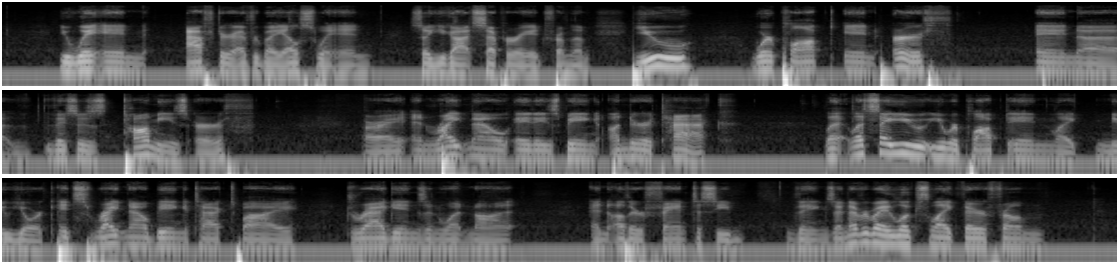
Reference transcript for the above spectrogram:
you went in after everybody else went in, so you got separated from them. You were plopped in Earth, and uh, this is Tommy's Earth. All right, and right now it is being under attack let, let's say you you were plopped in like New York. It's right now being attacked by dragons and whatnot and other fantasy things and everybody looks like they're from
